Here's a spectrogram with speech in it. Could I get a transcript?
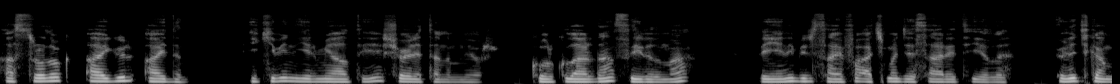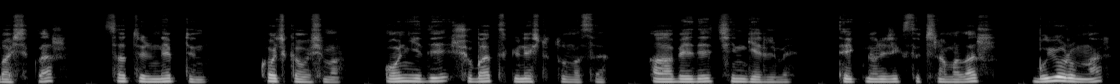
Astrolog Aygül Aydın 2026'yı şöyle tanımlıyor. Korkulardan sıyrılma ve yeni bir sayfa açma cesareti yılı. Öne çıkan başlıklar Satürn-Neptün Koç kavuşumu 17 Şubat Güneş tutulması ABD-Çin gerilimi Teknolojik sıçramalar Bu yorumlar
